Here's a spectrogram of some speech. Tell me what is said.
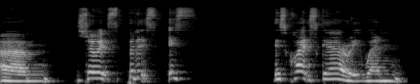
Um, so it's but it's it's it's quite scary when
